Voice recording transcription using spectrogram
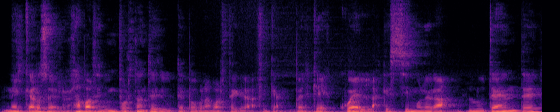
nel carosello la parte più importante di tutto è proprio la parte grafica, perché è quella che stimolerà l'utente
